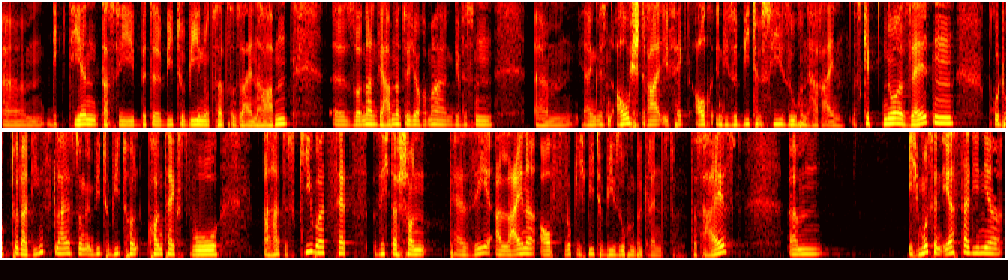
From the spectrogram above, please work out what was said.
ähm, diktieren, dass sie bitte B2B-Nutzer zu sein haben, äh, sondern wir haben natürlich auch immer einen gewissen, ähm, ja, einen gewissen Ausstrahleffekt auch in diese B2C-Suchen herein. Es gibt nur selten Produkte oder Dienstleistungen im B2B-Kontext, wo anhand des Keyword-Sets sich das schon per se alleine auf wirklich B2B-Suchen begrenzt. Das heißt, ähm, ich muss in erster Linie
